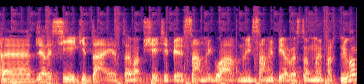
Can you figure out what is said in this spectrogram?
Э, для России Китай это вообще теперь самый главный, самый первый основной партнер.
